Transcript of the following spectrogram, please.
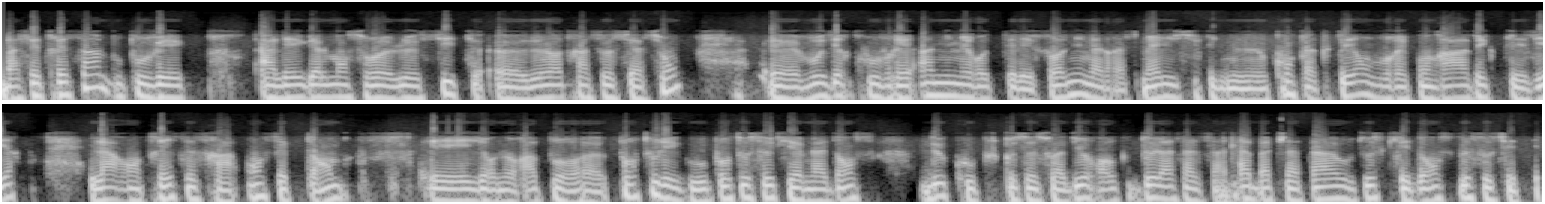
Bah, c'est très simple. Vous pouvez aller également sur le site euh, de notre association. Euh, vous y retrouverez un numéro de téléphone, une adresse mail. Il suffit de nous contacter. On vous répondra avec plaisir. La rentrée, ce sera en septembre et il y en aura pour euh, pour tous les goûts, pour tous ceux qui aiment la danse de couple, que ce soit du rock, de la salsa, de la bachata ou tout ce qui est danse de société.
